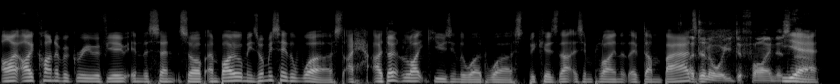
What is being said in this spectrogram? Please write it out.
I, I kind of agree with you in the sense of, and by all means, when we say the worst, I, I don't like using the word worst because that is implying that they've done bad. I don't know what you define as Yeah, that.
